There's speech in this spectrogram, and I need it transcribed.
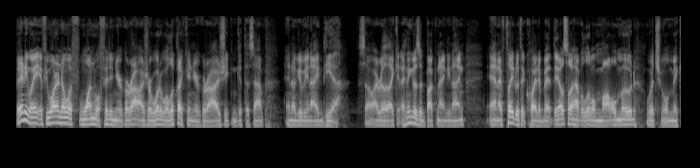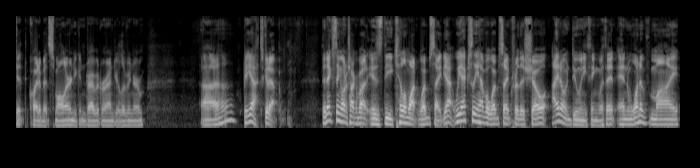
But anyway, if you want to know if one will fit in your garage or what it will look like in your garage, you can get this app and it'll give you an idea. So I really like it. I think it was a buck 99 and I've played with it quite a bit. They also have a little model mode which will make it quite a bit smaller and you can drive it around your living room. Uh, but yeah, it's a good app. The next thing I want to talk about is the Kilowatt website. Yeah, we actually have a website for this show. I don't do anything with it, and one of my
